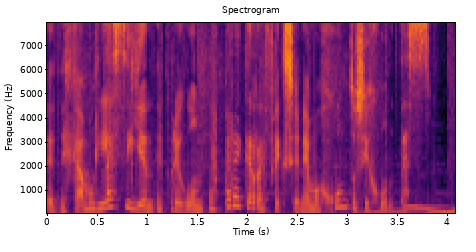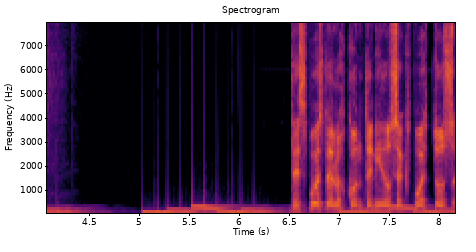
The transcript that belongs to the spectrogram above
les dejamos las siguientes preguntas para que reflexionemos juntos y juntas. Después de los contenidos expuestos,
